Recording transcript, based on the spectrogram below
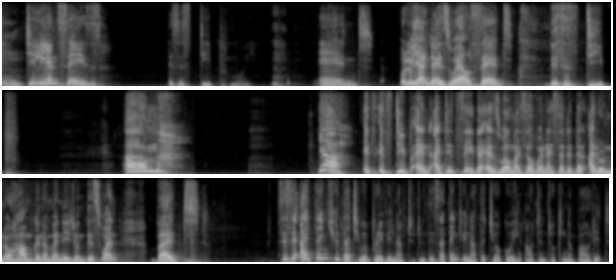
Mm. Gillian says, This is deep, Moy. and Uluyanda as well said, This is deep. Um Yeah, it's it's deep and I did say that as well myself when I started that I don't know how I'm gonna manage on this one. But Sissy, I thank you that you were brave enough to do this. I thank you enough that you're going out and talking about it.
